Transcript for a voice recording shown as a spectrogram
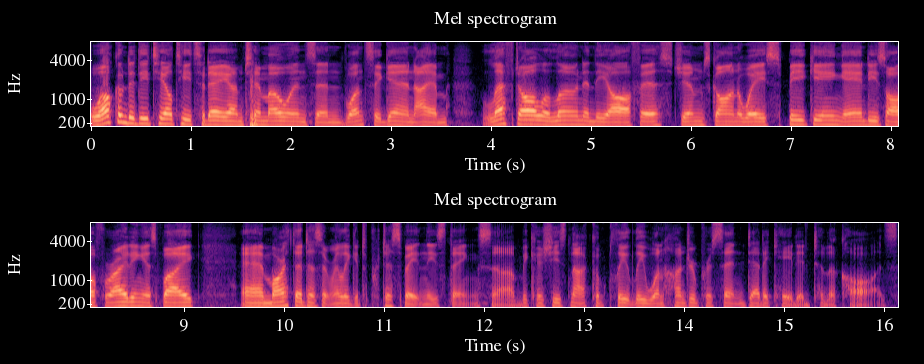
Welcome to DTLT Today. I'm Tim Owens, and once again, I am left all alone in the office. Jim's gone away speaking, Andy's off riding his bike, and Martha doesn't really get to participate in these things uh, because she's not completely 100% dedicated to the cause.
